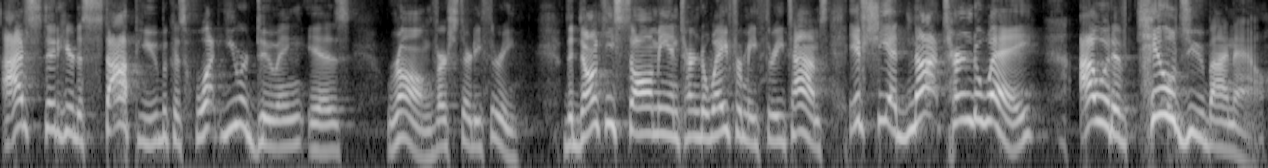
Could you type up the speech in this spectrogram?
I've stood here to stop you because what you are doing is wrong. Verse 33. The donkey saw me and turned away from me three times. If she had not turned away, I would have killed you by now,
